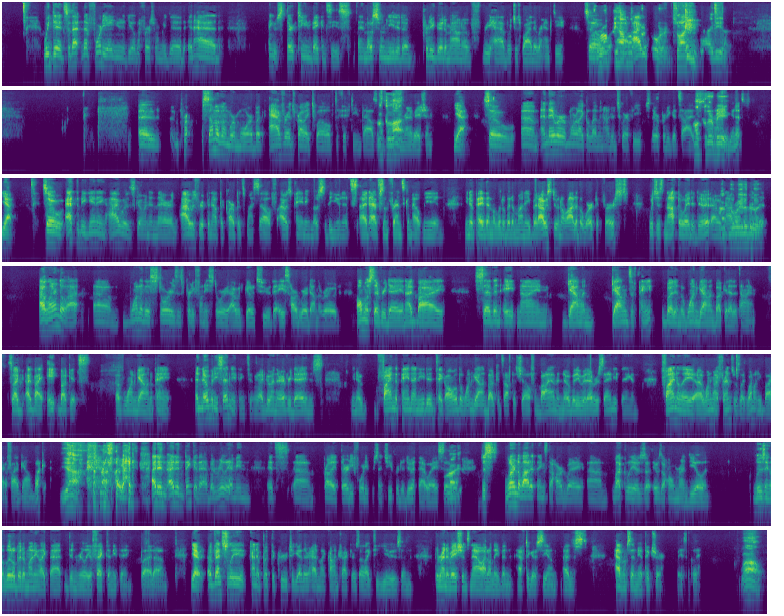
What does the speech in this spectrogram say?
We did. So that that 48 unit deal, the first one we did, it had think it was 13 vacancies, and most of them needed a pretty good amount of rehab, which is why they were empty. So, roughly how uh, much I, per door? So I get an idea. Uh, pr- some of them were more, but average probably 12 to 15,000. That's a lot. Renovation. Yeah. So, um, and they were more like 1,100 square feet. So they were pretty good size. Oh, so they're uh, big units. Yeah. So at the beginning, I was going in there and I was ripping out the carpets myself. I was painting most of the units. I'd have some friends come help me and, you know, pay them a little bit of money. But I was doing a lot of the work at first, which is not the way to do it. I would not, not recommend it. it. I learned a lot. Um, one of those stories is pretty funny story. I would go to the Ace Hardware down the road almost every day, and I'd buy seven, eight, nine gallon gallons of paint, but in the one gallon bucket at a time. So I'd, I'd buy eight buckets of one gallon of paint and nobody said anything to me. I'd go in there every day and just you know, find the paint I needed, take all the one gallon buckets off the shelf and buy them, and nobody would ever say anything. And finally, uh, one of my friends was like, "Why don't you buy a five gallon bucket?" Yeah, like, I, I didn't I didn't think of that, but really, I mean, it's um, probably 30 40 percent cheaper to do it that way. So right. just learned a lot of things the hard way. Um, luckily, it was a, it was a home run deal, and losing a little bit of money like that didn't really affect anything. But um, yeah, eventually kind of put the crew together, had my contractors I like to use, and the renovations now I don't even have to go see them. I just have them send me a picture, basically. Wow.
